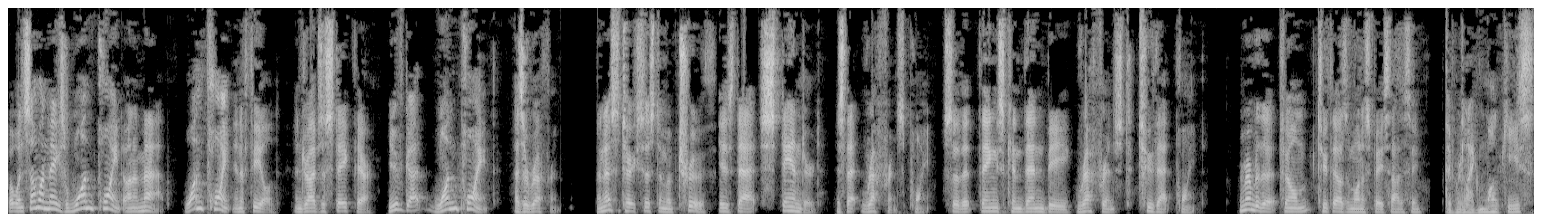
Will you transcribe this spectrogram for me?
But when someone makes one point on a map, one point in a field, and drives a stake there, You've got one point as a reference. An esoteric system of truth is that standard, is that reference point, so that things can then be referenced to that point. Remember the film 2001 A Space Odyssey? They were like monkeys.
